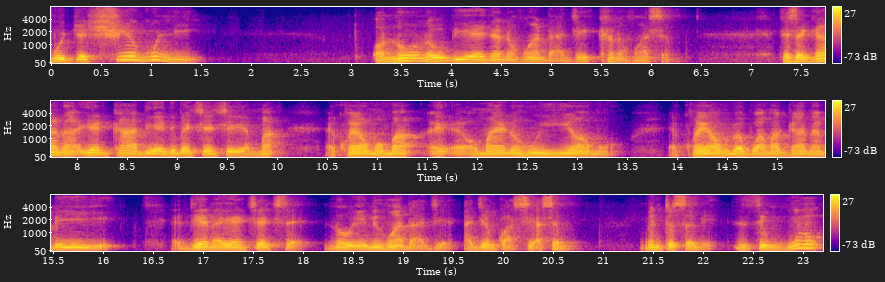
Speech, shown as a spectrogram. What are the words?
mogyahwiegu ni. Ɔno na obiara nya ne ho adagye ka ne ho asɛm kyesɛ ghana yɛn ka adeɛ yɛde bɛkyerɛkyerɛ yɛn ma. Ɛkwan ɔmo ma ɔman no ho hia ɔmo. ɛkwan a wɔbɛboa ama ghana bɛyɛ yie ɛdeɛ na yɛn kyerɛkyerɛ na ɔyɛ ne ho adagyeɛ agye nkwasi asɛm mentosabi nsɛmhunu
